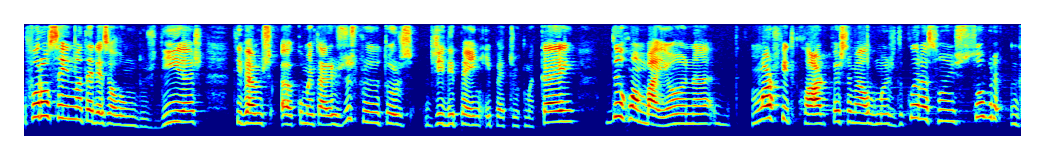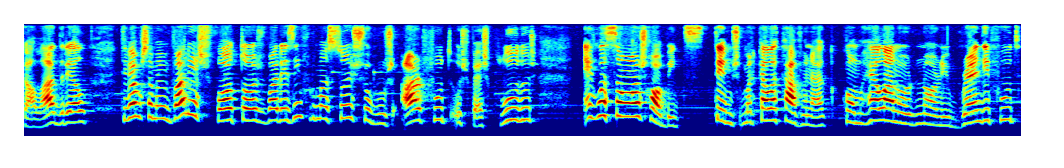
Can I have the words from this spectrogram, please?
Foram saindo matérias ao longo dos dias, tivemos uh, comentários dos produtores G.D. Payne e Patrick McKay, de Juan Bayona, Morphy Clark fez também algumas declarações sobre Galadriel, tivemos também várias fotos, várias informações sobre os Arfoot, os pés peludos, em relação aos hobbits, temos Markella Kavanagh como Helanor Nori Brandyfoot,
